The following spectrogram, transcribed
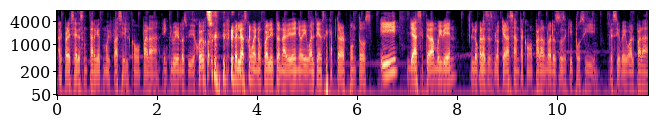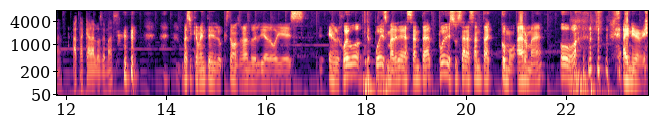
al parecer es un target muy fácil como para incluir en los videojuegos. Peleas como en un pueblito navideño, igual tienes que capturar puntos. Y ya si te va muy bien, logras desbloquear a Santa como para uno de los dos equipos y te sirve igual para atacar a los demás. Básicamente lo que estamos hablando del día de hoy es en el juego te puedes madrear a Santa, puedes usar a Santa como arma o hay nieve.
